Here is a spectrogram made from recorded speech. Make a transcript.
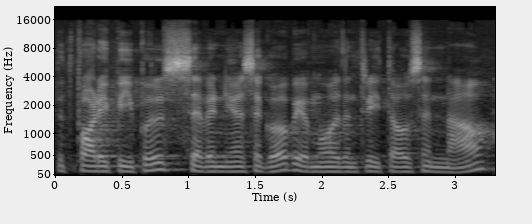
with 40 people seven years ago. We have more than 3,000 now.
